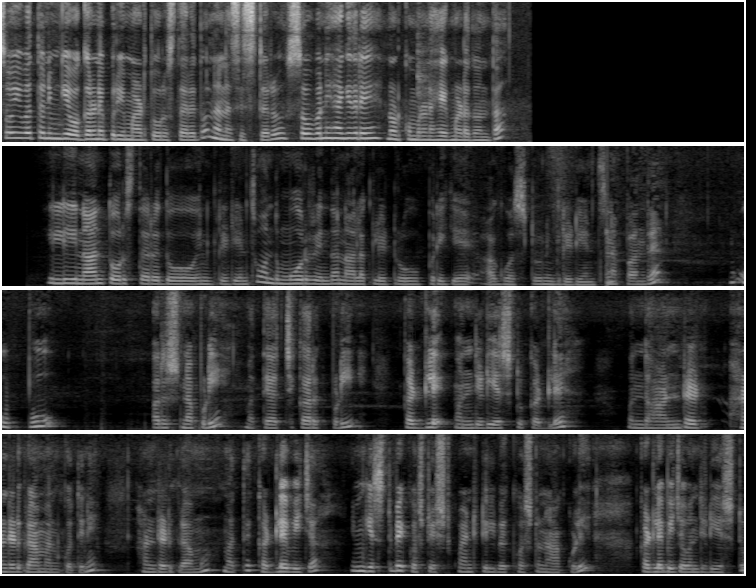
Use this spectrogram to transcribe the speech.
ಸೊ ಇವತ್ತು ನಿಮಗೆ ಒಗ್ಗರಣೆ ಪುರಿ ಮಾಡಿ ತೋರಿಸ್ತಾ ಇರೋದು ನನ್ನ ಸಿಸ್ಟರು ಸೊ ಬನ್ನಿ ಹಾಗಿದ್ರೆ ನೋಡ್ಕೊಂಬರೋಣ ಹೇಗೆ ಮಾಡೋದು ಅಂತ. ಇಲ್ಲಿ ನಾನು ತೋರಿಸ್ತಾ ಇರೋದು ಇಂಗ್ರೀಡಿಯೆಂಟ್ಸು ಒಂದು ಮೂರರಿಂದ ನಾಲ್ಕು ಲೀಟ್ರು ಪುರಿಗೆ ಆಗುವಷ್ಟು ಇಂಗ್ರೀಡಿಯೆಂಟ್ಸ್ ಏನಪ್ಪ ಅಂದರೆ ಉಪ್ಪು ಅರಿಶಿನ ಪುಡಿ ಮತ್ತು ಅಚ್ಚ ಖಾರದ ಪುಡಿ, ಕಡಲೆ ಒಂದು ಹಿಡಿಯಷ್ಟು ಕಡಲೆ, ಒಂದು ಹಂಡ್ರೆಡ್ ಹಂಡ್ರೆಡ್ ಗ್ರಾಮ್ ಅನ್ಕೋತೀನಿ. ಹಂಡ್ರೆಡ್ ಗ್ರಾಮು ಮತ್ತು ಕಡಲೆ ಬೀಜ. ನಿಮ್ಗೆ ಎಷ್ಟು ಬೇಕು ಅಷ್ಟು, ಎಷ್ಟು ಕ್ವಾಂಟಿಟಿಲಿ ಬೇಕು ಅಷ್ಟನ್ನು ಹಾಕ್ಕೊಳ್ಳಿ ಕಡಲೆ ಬೀಜ ಒಂದು ಹಿಡಿಯಷ್ಟು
